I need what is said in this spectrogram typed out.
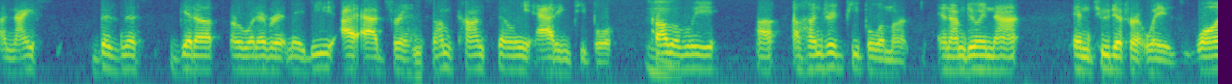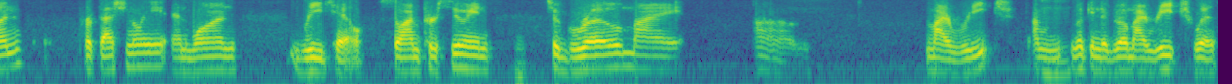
a nice business get up or whatever it may be, I add friends. So I'm constantly adding people, probably uh, a hundred people a month. And I'm doing that in two different ways. One professionally and one retail. So I'm pursuing to grow my um, my reach. I'm mm-hmm. looking to grow my reach with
